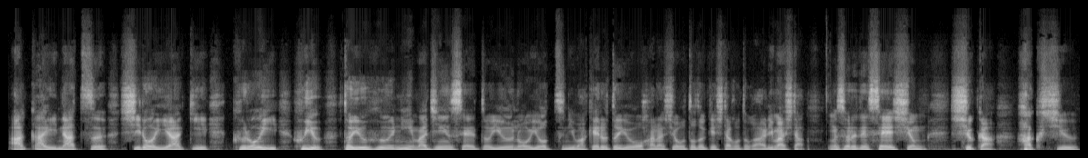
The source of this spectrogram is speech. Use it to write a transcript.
赤い夏、白い秋、黒い冬という風に、まあ、人生というのを4つに分けるというお話をお届けしたことがありました。それで青春、主歌、白秋、う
